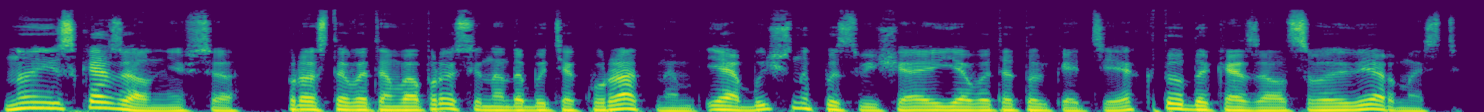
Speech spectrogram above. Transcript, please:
но и сказал не все. Просто в этом вопросе надо быть аккуратным, и обычно посвящаю я в это только тех, кто доказал свою верность.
